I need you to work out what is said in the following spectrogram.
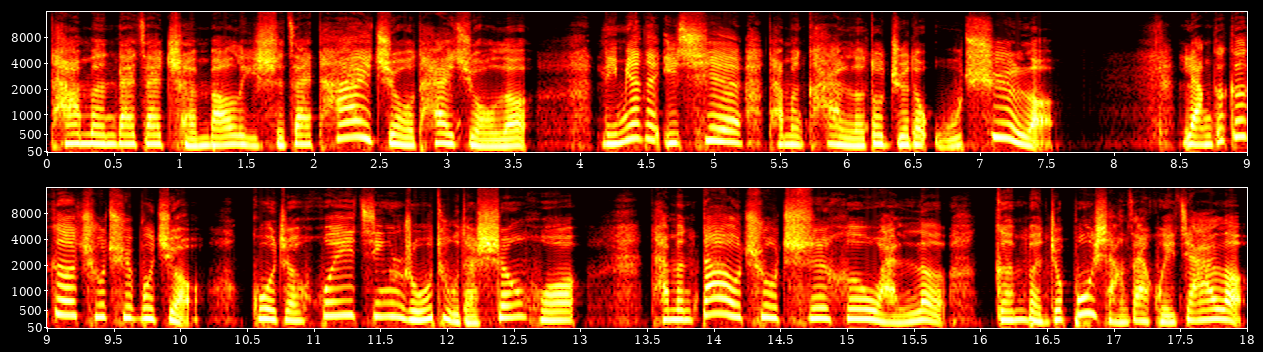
他们待在城堡里实在太久太久了，里面的一切他们看了都觉得无趣了。两个哥哥出去不久，过着挥金如土的生活，他们到处吃喝玩乐，根本就不想再回家了。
